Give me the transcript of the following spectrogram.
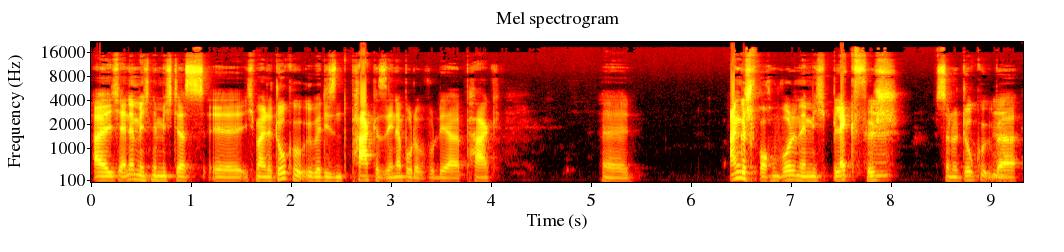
aber ich erinnere mich nämlich, dass äh, ich mal eine Doku über diesen Park gesehen habe, oder wo der Park äh, angesprochen wurde, nämlich Blackfish. Mhm. So eine Doku mhm. über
